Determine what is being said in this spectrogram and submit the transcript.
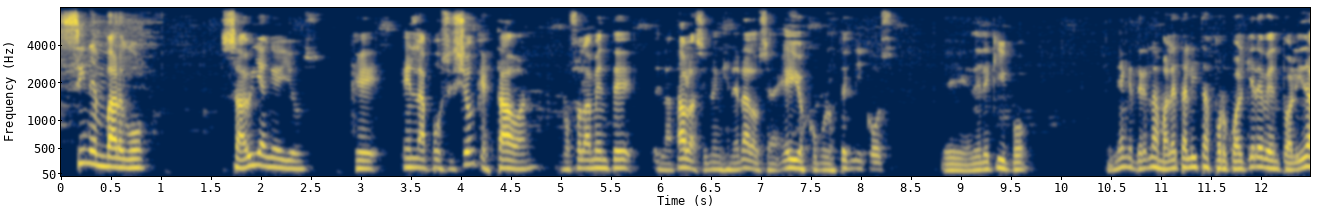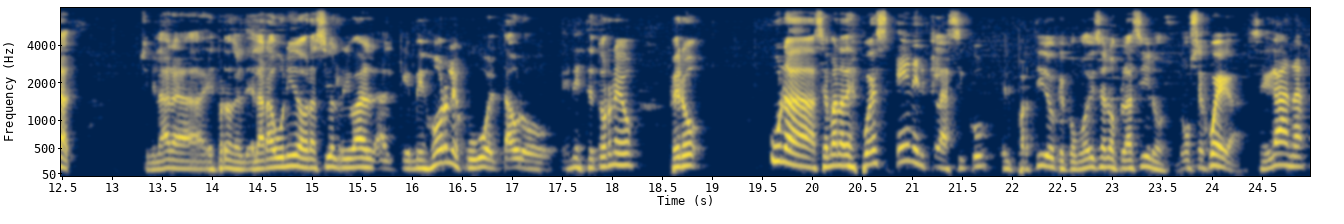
Sin embargo, sabían ellos que en la posición que estaban, no solamente en la tabla, sino en general, o sea, ellos como los técnicos eh, del equipo, tenían que tener las maletas listas por cualquier eventualidad. El Ara, eh, perdón, el, Árabe Unido habrá sido el rival al que mejor le jugó el Tauro en este torneo, pero una semana después, en el clásico, el partido que como dicen los placinos no se juega, se gana,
